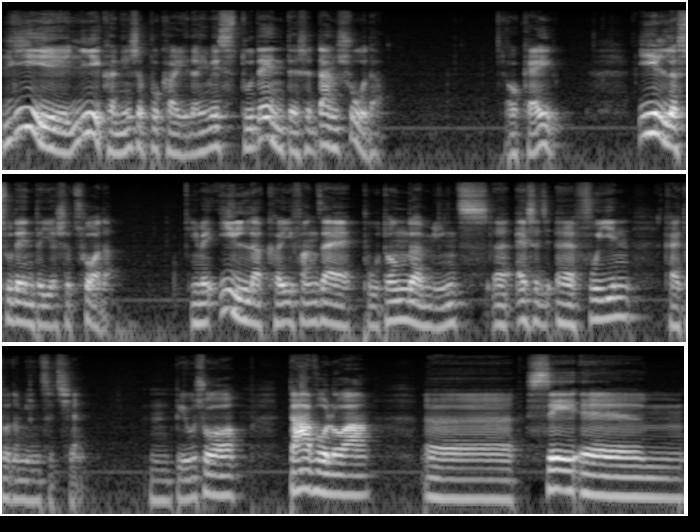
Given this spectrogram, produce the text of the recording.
，li li 肯定是不可以的，因为 student 是单数的。OK，il student 也是错的，因为 il 可以放在普通的名词，呃，s 呃辅音开头的名词前，嗯，比如说 d a v o l o 啊，呃，se 呃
